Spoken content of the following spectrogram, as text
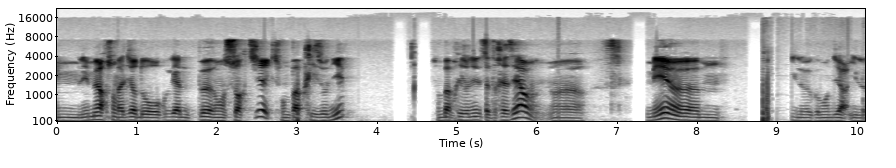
les mœurs, on va dire, de Rokugan peuvent en sortir, ils sont pas prisonniers. Sont pas prisonniers de cette réserve. euh, mais. euh, ils, euh, comment dire, ils,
